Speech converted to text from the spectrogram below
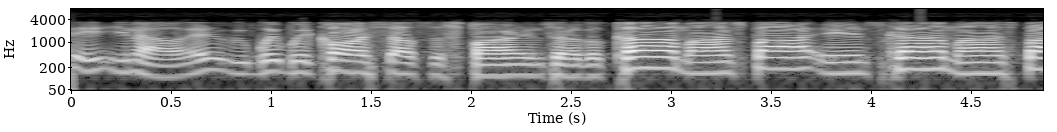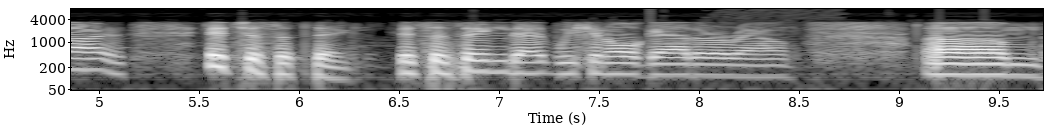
You know, we, we call ourselves the Spartans, and I go, "Come on, Spartans! Come on, Spartans!" It's just a thing. It's a thing that we can all gather around. Um,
